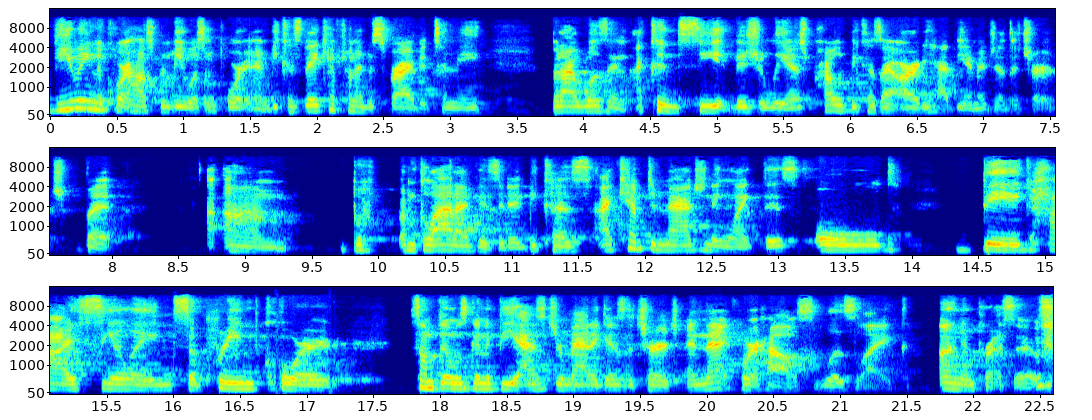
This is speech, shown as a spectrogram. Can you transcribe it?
viewing the courthouse for me was important because they kept trying to describe it to me, but I wasn't, I couldn't see it visually. And it's probably because I already had the image of the church. But um, but I'm glad I visited because I kept imagining like this old, big, high ceiling Supreme Court, something was going to be as dramatic as the church. And that courthouse was like unimpressive.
